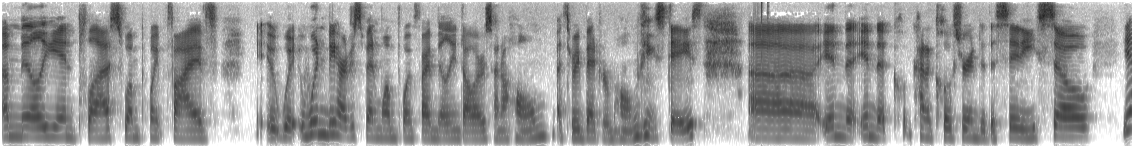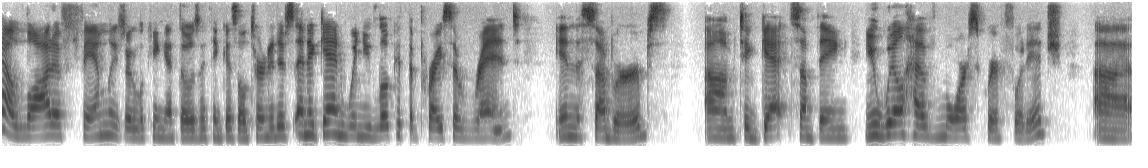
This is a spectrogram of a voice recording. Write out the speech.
a million plus 1.5 it, w- it wouldn't be hard to spend 1.5 million dollars on a home a three bedroom home these days uh, in the in the cl- kind of closer into the city. So yeah a lot of families are looking at those i think as alternatives. And again when you look at the price of rent in the suburbs um, to get something you will have more square footage uh,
